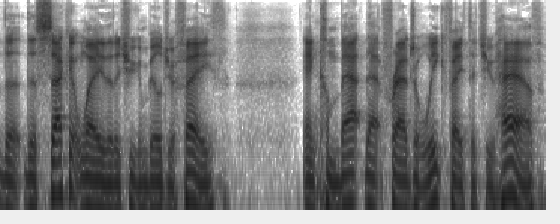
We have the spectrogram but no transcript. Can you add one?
the the second way that you can build your faith and combat that fragile, weak faith that you have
